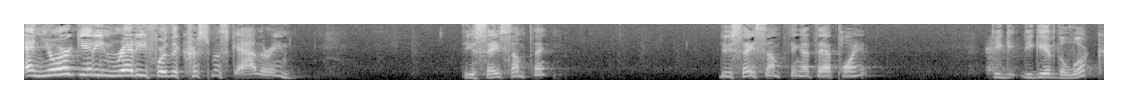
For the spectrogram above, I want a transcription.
and you're getting ready for the Christmas gathering. Do you say something? Do you say something at that point? Do you, do you give the look?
